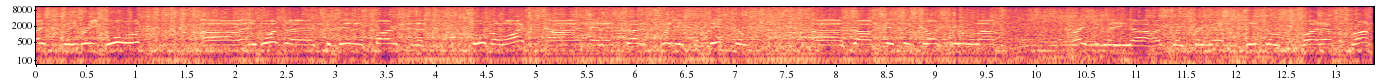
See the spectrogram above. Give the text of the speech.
basically reborn. Uh, it was a competitive boat in its former life, uh, and it showed us plenty of. Uh, think Josh. You'll um, basically uh, hopefully bring that potential right out the front.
